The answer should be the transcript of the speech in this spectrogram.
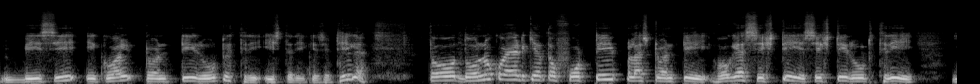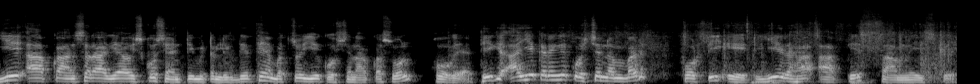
B C equal twenty root three इस तरीके से, ठीक है? तो दोनों को ऐड किया तो फोर्टी प्लस ट्वेंटी हो गया सिक्सटी सिक्सटी रूट थ्री ये आपका आंसर आ गया, इसको सेंटीमीटर लिख देते हैं, बच्चों, ये क्वेश्चन आपका सोल्व हो गया, ठीक है? आइए करेंगे क्वेश्चन नंबर फोर्टी एट ये रहा आपके सामने इस पर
